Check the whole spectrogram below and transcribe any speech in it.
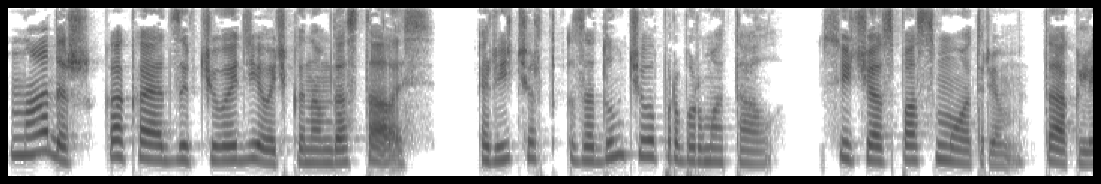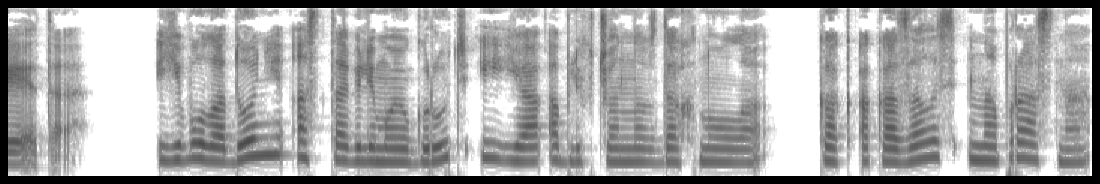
«Надо ж, какая отзывчивая девочка нам досталась!» Ричард задумчиво пробормотал. «Сейчас посмотрим, так ли это». Его ладони оставили мою грудь, и я облегченно вздохнула. Как оказалось, напрасно.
